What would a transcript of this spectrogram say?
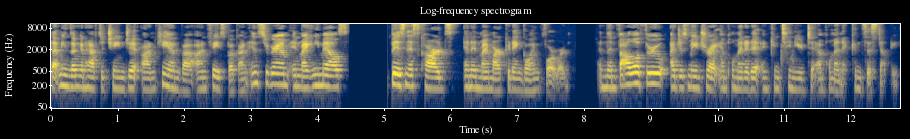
that means I'm going to have to change it on Canva, on Facebook, on Instagram, in my emails, business cards, and in my marketing going forward. And then follow through, I just made sure I implemented it and continued to implement it consistently.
